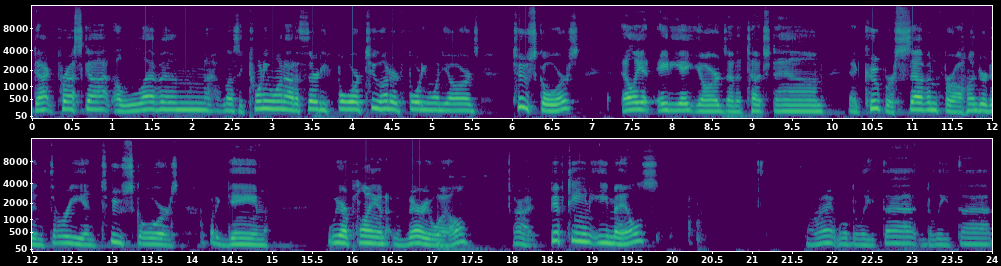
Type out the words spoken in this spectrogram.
Dak Prescott, 11, let's see, 21 out of 34, 241 yards, two scores. Elliott, 88 yards and a touchdown. And Cooper, 7 for 103 and two scores. What a game. We are playing very well. All right, 15 emails. All right, we'll delete that, delete that.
